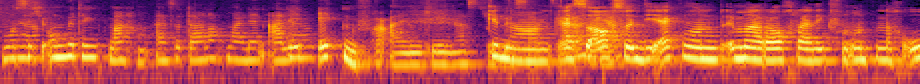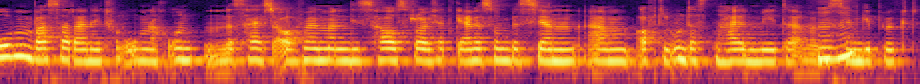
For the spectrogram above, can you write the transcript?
muss ja. ich unbedingt machen. Also da nochmal in alle ja. Ecken vor allem gehen, hast du genau. gesagt. Genau, also auch ja. so in die Ecken und immer Rauch reinigt von unten nach oben, Wasser reinigt von oben nach unten. Das heißt, auch wenn man dieses Haus räuchert, gerne so ein bisschen ähm, auf den untersten halben Meter, immer ein mhm. bisschen gebückt.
